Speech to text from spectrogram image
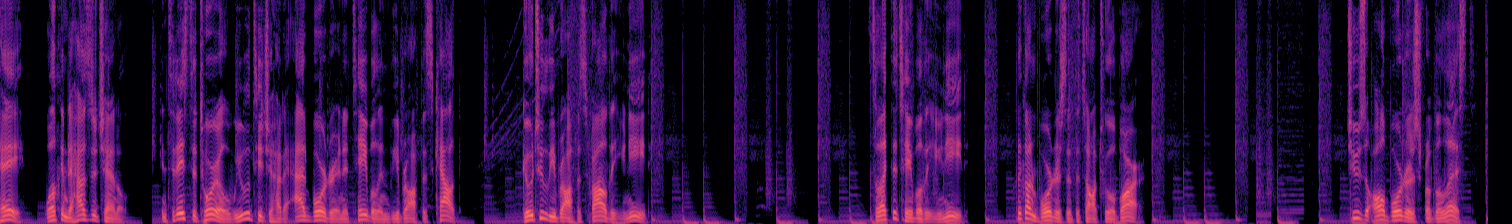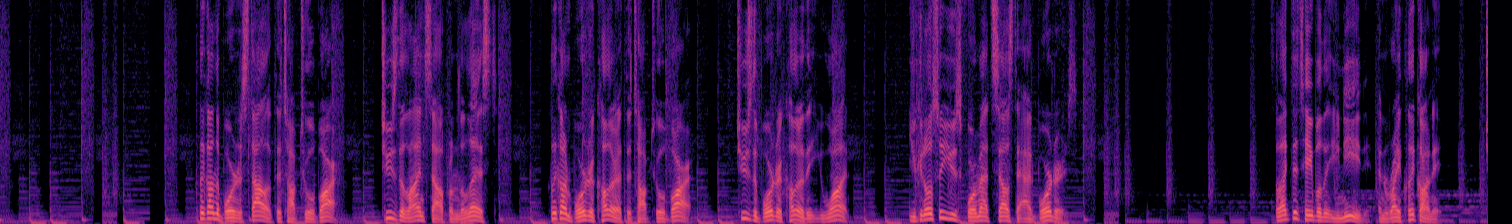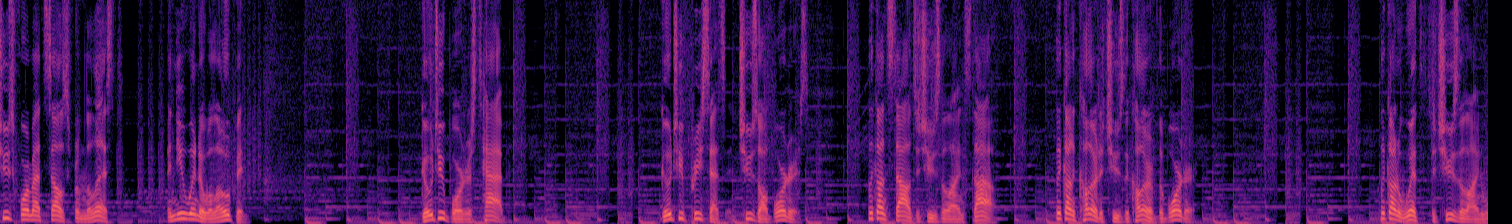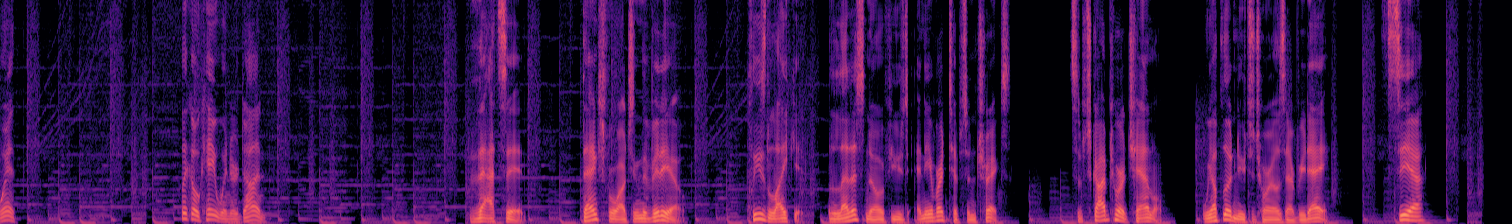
Hey, welcome to HOWZA Channel. In today's tutorial, we will teach you how to add border in a table in LibreOffice Calc. Go to LibreOffice file that you need. Select the table that you need. Click on Borders at the top toolbar. Choose All Borders from the list. Click on the border style at the top toolbar. Choose the line style from the list. Click on Border Color at the top toolbar. Choose the border color that you want. You can also use Format Cells to add borders. Select the table that you need and right-click on it. Choose Format Cells from the list. A new window will open. Go to Borders tab. Go to Presets and choose all borders. Click on Style to choose the line style. Click on Color to choose the color of the border. Click on Width to choose the line width. Click OK when you're done. That's it. Thanks for watching the video. Please like it and let us know if you used any of our tips and tricks. Subscribe to our channel. We upload new tutorials every day. See ya!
